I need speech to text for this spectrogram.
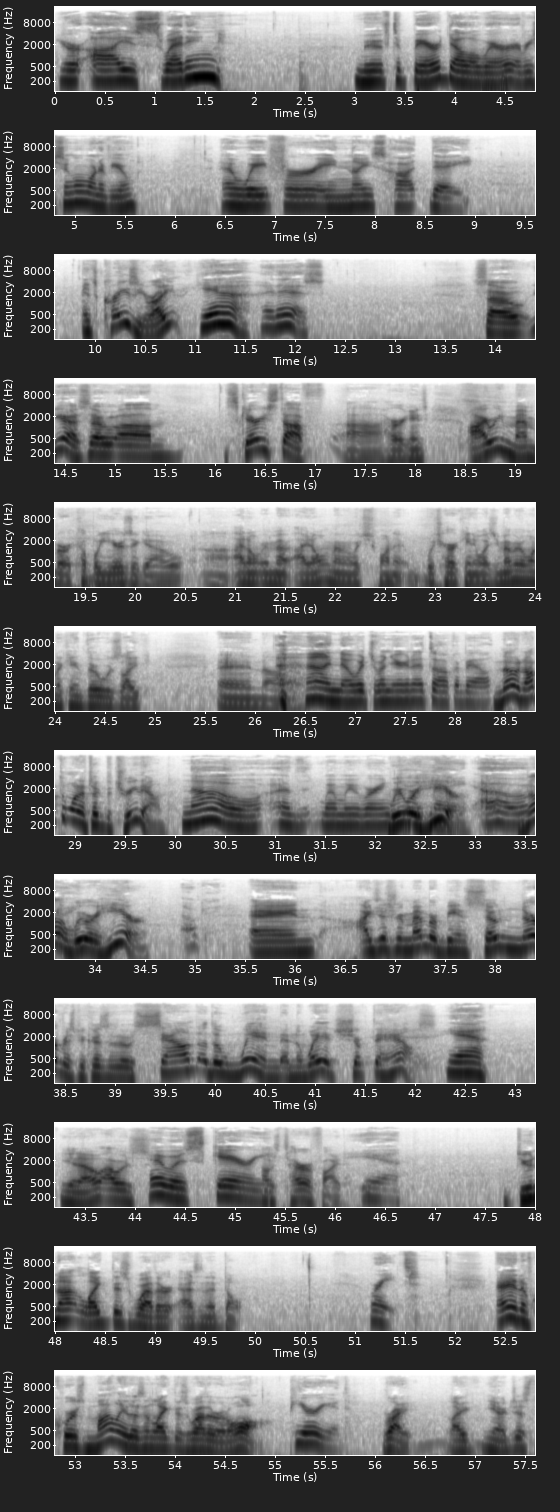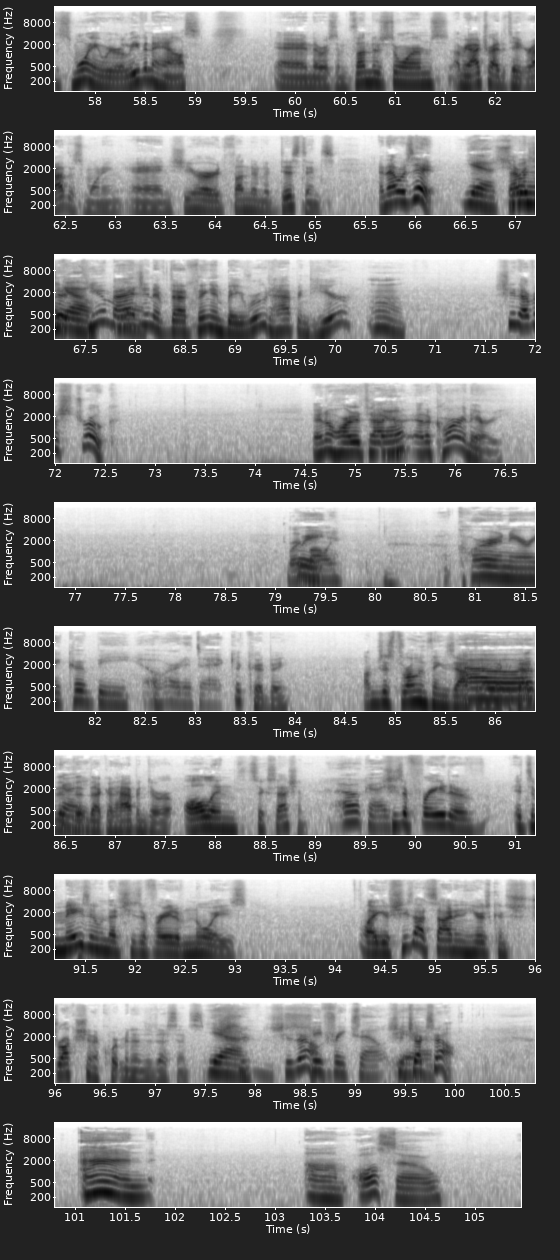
your eyes sweating, move to Bear, Delaware, mm-hmm. every single one of you, and wait for a nice hot day. It's crazy, right? Yeah, it is. So, yeah, so um, scary stuff, uh, hurricanes. I remember a couple years ago, uh, I don't remember I don't remember which one it, which hurricane it was. You remember the one that came through was like and uh, I know which one you're going to talk about. no, not the one that took the tree down. No, uh, when we were in We were Cape May. here. Oh, No, we were here. okay. And I just remember being so nervous because of the sound of the wind and the way it shook the house. Yeah, You know, I was it was scary. I was terrified. yeah, Do not like this weather as an adult. right. And of course, Molly doesn't like this weather at all. Period. Right. Like, you know, just this morning we were leaving the house and there were some thunderstorms. I mean, I tried to take her out this morning and she heard thunder in the distance. And that was it. Yeah, she that was it. go. Can you imagine if that thing in Beirut happened here? Mm. She'd have a stroke and a heart attack Yeah. and, and a coronary. Right, Wait. Molly? Yeah. Coronary could be a heart attack. It could be. I'm just throwing things out Oh, there that, could, that, oh, okay. that, that could happen to her all in succession. Okay. She's afraid of. It's amazing that she's afraid of noise. Like if she's outside and hears construction equipment in the distance, yeah. she, she's out. She freaks out. she yeah. checks out. And um, also,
